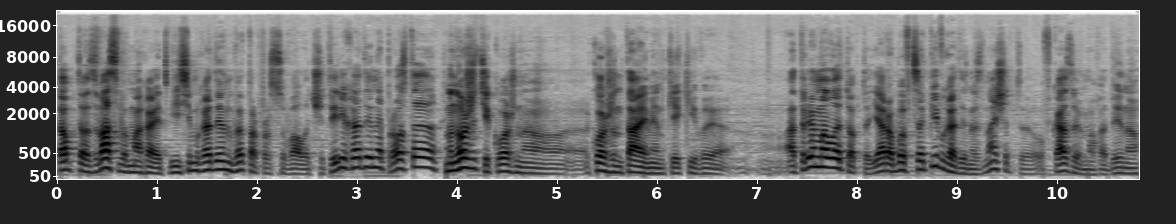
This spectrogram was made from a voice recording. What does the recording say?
Тобто з вас вимагають 8 годин, ви пропрацювали 4 години, просто множите кожну, кожен таймінг, який ви е, отримали. Тобто я робив це півгодини, значить вказуємо годину.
